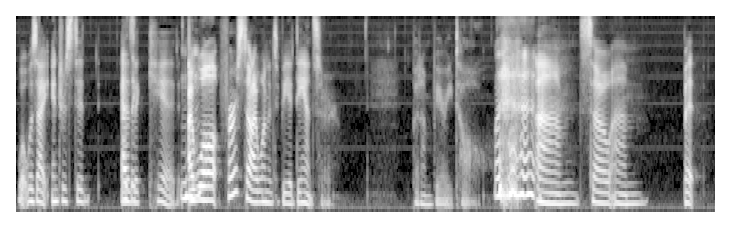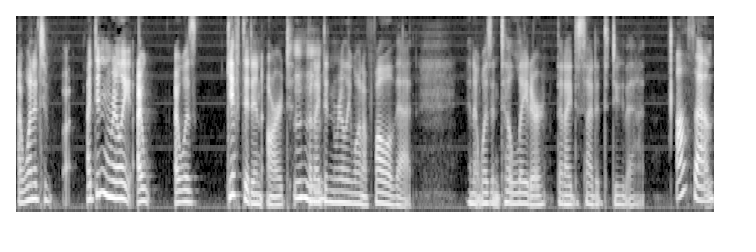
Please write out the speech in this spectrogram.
What was I interested As as, a- a, kid? I well, first I wanted to be a dancer, but I'm very tall. um, so, um, but I wanted to. I didn't really. I I was gifted in art, but I didn't really want to follow that. And it wasn't until later that I decided to do that. Awesome.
